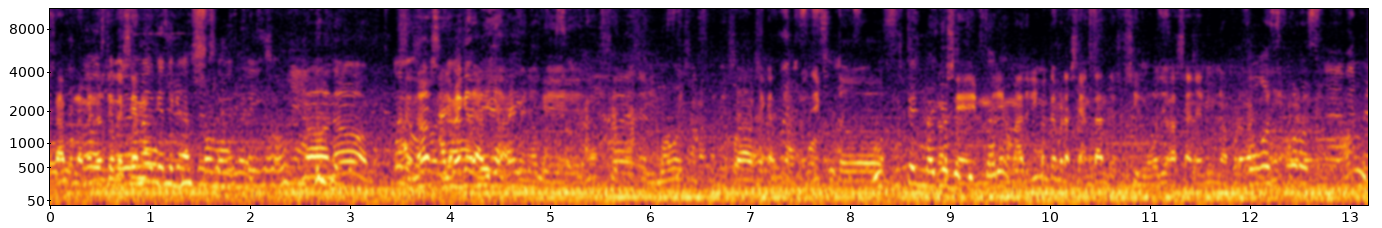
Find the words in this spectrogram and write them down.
O sea, por lo menos yo que sé. No. No, no, no, sí que me quedaría, pero que no sé, si luego eso no sé en. Madrid no te brasean tanto, eso sí, luego llegas a tener una prueba. Ah oui,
